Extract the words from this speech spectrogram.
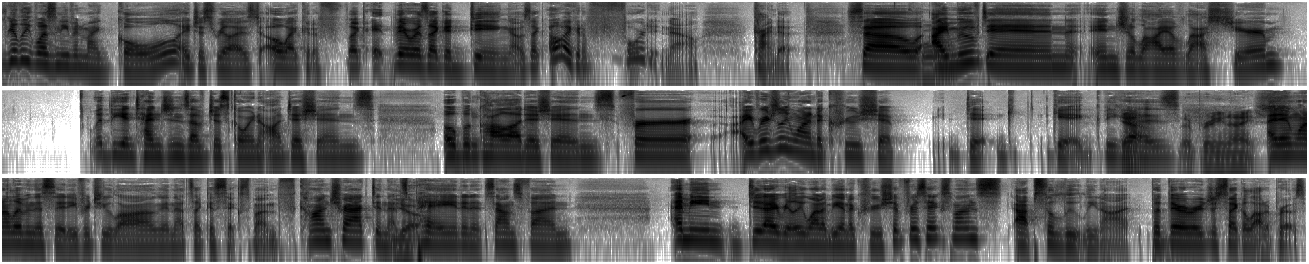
really wasn't even my goal. I just realized, oh, I could have, like, it, there was like a ding. I was like, oh, I could afford it now, kind of. So I moved in in July of last year with the intentions of just going to auditions, open call auditions for. I originally wanted a cruise ship di- gig Yeah, because they're pretty nice. I didn't want to live in the city for too long, and that's like a six month contract, and that's Yeah. paid, and it sounds fun. I mean, did I really want to be on a cruise ship for six months? Absolutely not. But there were just like a lot of pros.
